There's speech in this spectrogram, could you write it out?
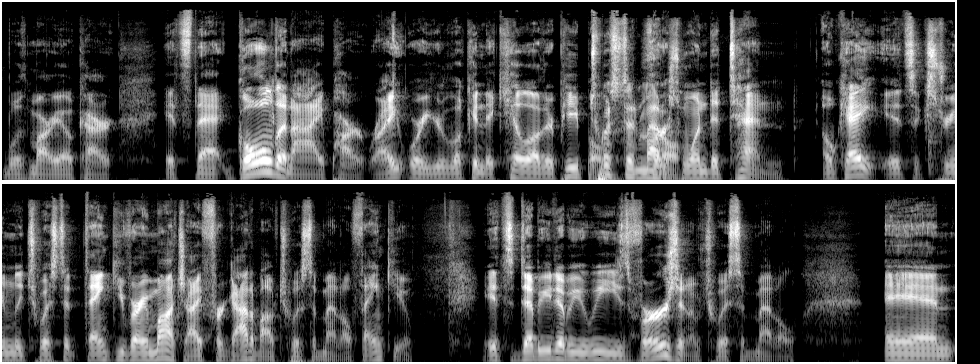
with Mario Kart. It's that golden eye part, right, where you're looking to kill other people. Twisted Metal. First one to ten. Okay, it's extremely twisted. Thank you very much. I forgot about Twisted Metal. Thank you. It's WWE's version of Twisted Metal, and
